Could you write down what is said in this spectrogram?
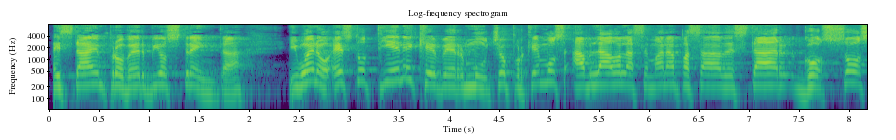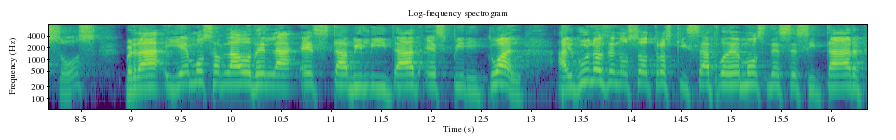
está en Proverbios 30. Y bueno, esto tiene que ver mucho porque hemos hablado la semana pasada de estar gozosos ¿verdad? Y hemos hablado de la estabilidad espiritual. Algunos de nosotros quizá podemos necesitar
